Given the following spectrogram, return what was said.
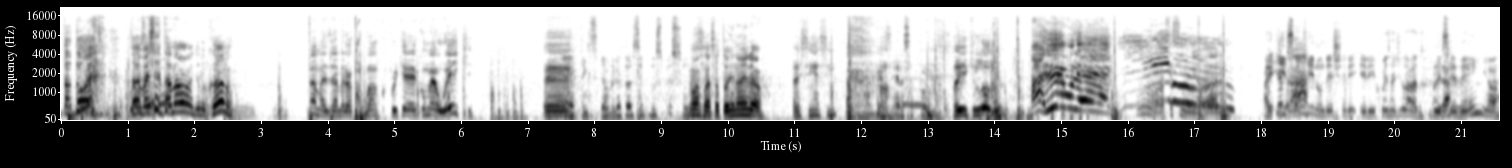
Tá doido? Tá, vai sentar na onde? No cano? Não, mas é melhor com o banco, porque como é wake, É, é, tem que ser, é obrigatório sempre duas pessoas. Nossa, nessa torre não, hein, Léo? é assim, é assim. Mano, zero essa torre, mano. Aí, que louco. Aí, moleque! Nossa senhora. Aí quebrar. isso aqui não deixa ele, ele coisa de lado. Virar. Aí você vem e ó.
